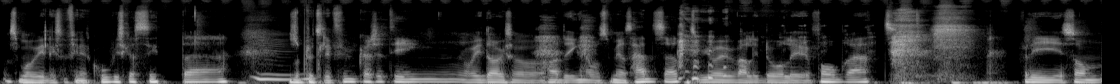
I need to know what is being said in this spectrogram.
og så må vi liksom finne ut hvor vi skal sitte. Og så plutselig funker ikke ting, og i dag så hadde ingen av oss med oss headset. så Vi var jo veldig dårlig forberedt. Fordi som,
